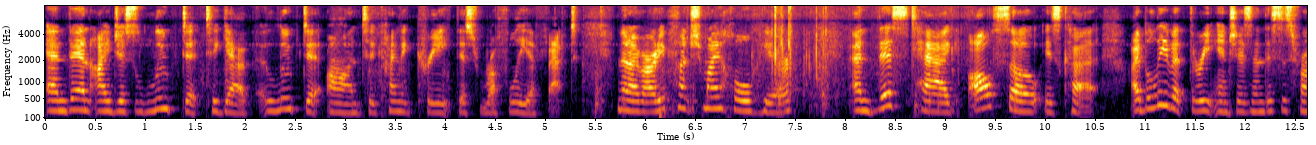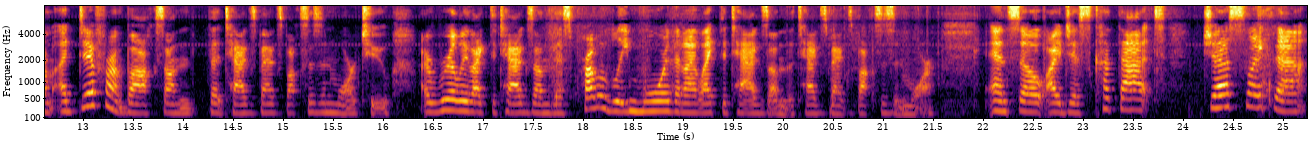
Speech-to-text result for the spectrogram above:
and then I just looped it together, looped it on to kind of create this ruffly effect. And then I've already punched my hole here, and this tag also is cut, I believe at three inches, and this is from a different box on the Tags, Bags, Boxes, and More too. I really like the tags on this, probably more than I like the tags on the Tags, Bags, Boxes, and More. And so I just cut that just like that.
